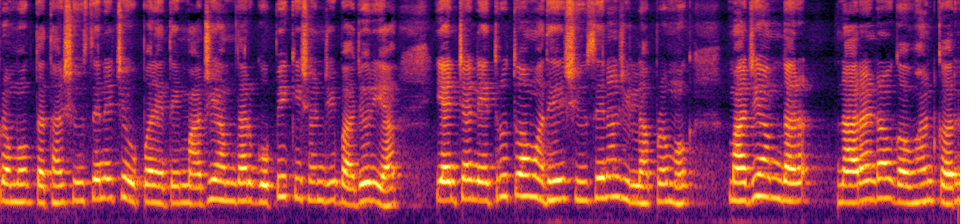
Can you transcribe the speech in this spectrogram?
प्रमुख तथा शिवसेनेचे उपनेते माजी आमदार गोपी किशनजी बाजोरिया यांच्या नेतृत्वामध्ये शिवसेना जिल्हा प्रमुख माजी आमदार नारायणराव गव्हाणकर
